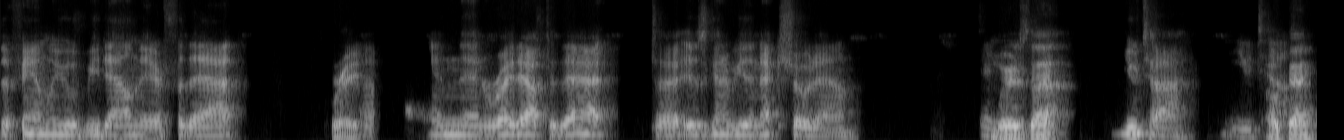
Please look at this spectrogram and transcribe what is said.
the family will be down there for that. Great. Uh, and then right after that uh, is going to be the next showdown. Where's that? Utah. Utah. Okay.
